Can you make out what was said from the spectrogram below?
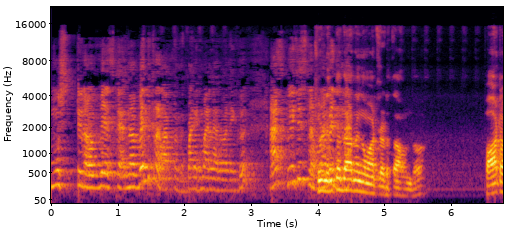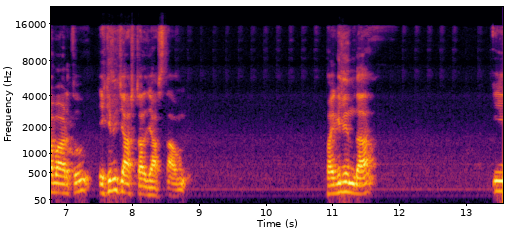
ముష్టి నవ్వేసుకొని నవ్వేందుకు నవ్వెందుకు పైకి పనికి మళ్ళీ నీకు? ఆ స్పీచ్ చూడండి దారుణంగా ఉందో. పాట పాడుతూ ఎగిరి చేష్టాలు చేస్తా ఉంది. పగిలిందా? ఈ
